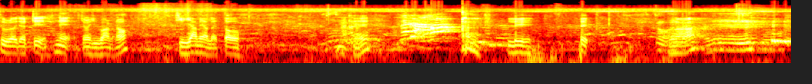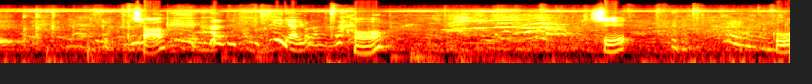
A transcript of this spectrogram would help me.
ဆိုတော့ကျွန်တော်1 2ကျွန်တော်ယူရမယ်နော်ယူရမယ်လဲ3 Okay လေးဟေးငါချာကြည့်နေရတယ်ကွာခွန်ရှေကို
